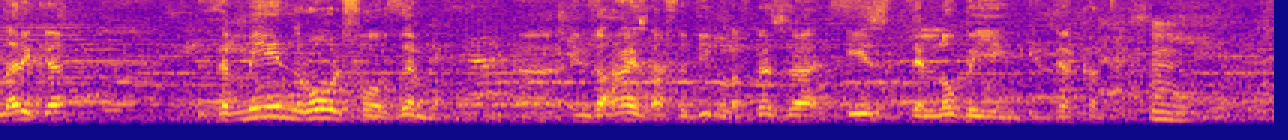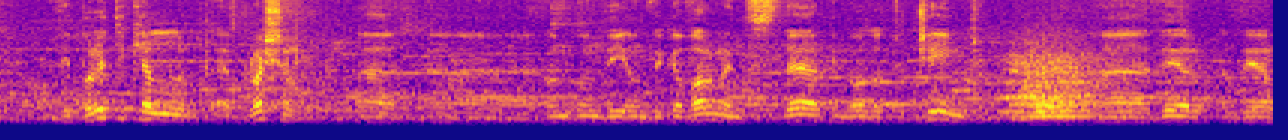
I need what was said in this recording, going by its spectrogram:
America, the main role for them uh, in the eyes of the people of Gaza is the lobbying in their countries. The political uh, pressure uh, uh, on, on, the, on the governments there in order to change uh, their, their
